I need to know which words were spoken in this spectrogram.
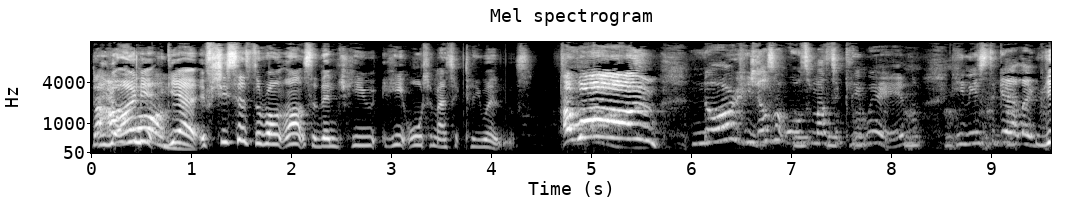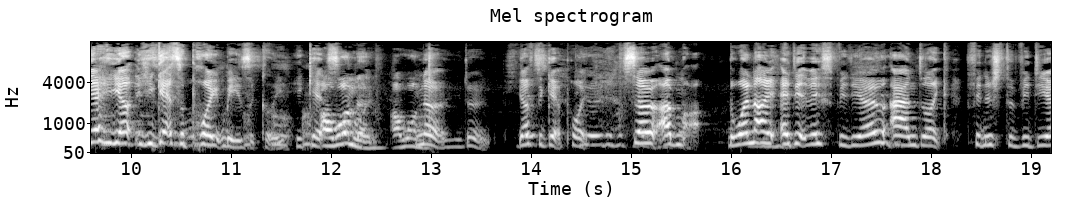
That you I only won. yeah. If she says the wrong answer, then he he automatically wins. I won. No, he doesn't automatically win. He needs to get like. Yeah, he he gets a point basically. He gets. I won a point. then. I won. No, you don't. You have to get a point. you only have to So get um, when I edit this video and like finish the video,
